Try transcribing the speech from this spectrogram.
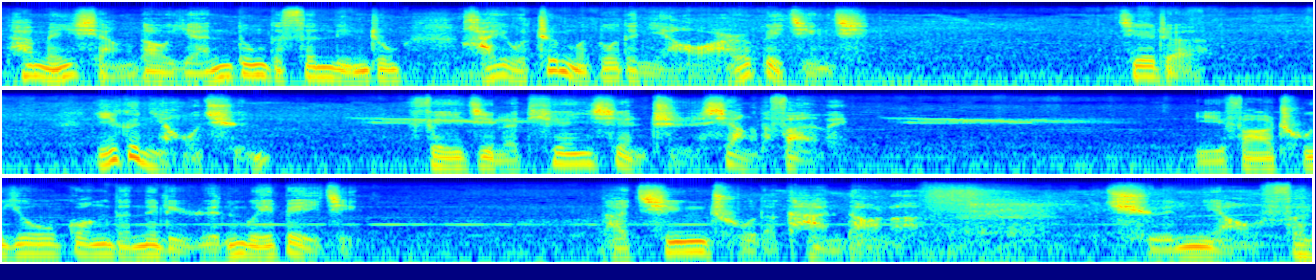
他没想到严冬的森林中还有这么多的鸟儿被惊起。接着，一个鸟群。飞进了天线指向的范围，以发出幽光的那缕云为背景，他清楚地看到了群鸟纷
